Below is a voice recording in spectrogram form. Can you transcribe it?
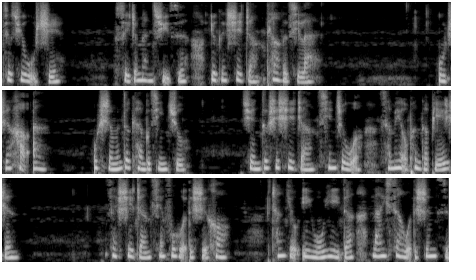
就去舞池，随着慢曲子又跟市长跳了起来。舞池好暗，我什么都看不清楚。全都是市长牵着我，才没有碰到别人。在市长牵扶我的时候，常有意无意的拉一下我的身子，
